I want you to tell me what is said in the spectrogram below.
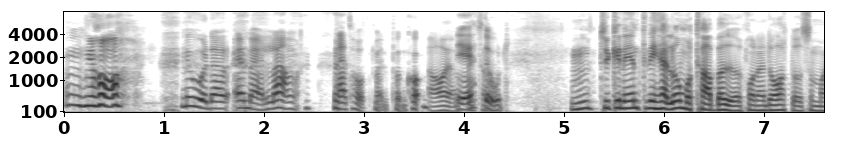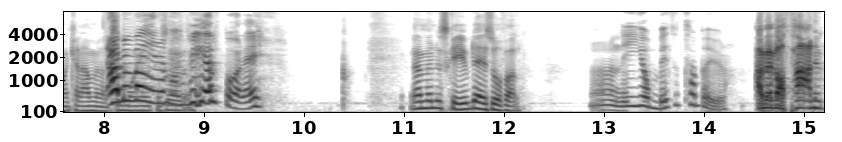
Mm, Ja, nordar emellan hotmail.com. Ja, ja, det är ett ord. Mm. Tycker ni inte ni heller om att tabba ur från en dator som man kan använda Ja men vad är det för fel på dig? Nej men du skriv det i så fall. Ja, det är jobbigt att tabba ur. Ja men vad fan! Mm!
